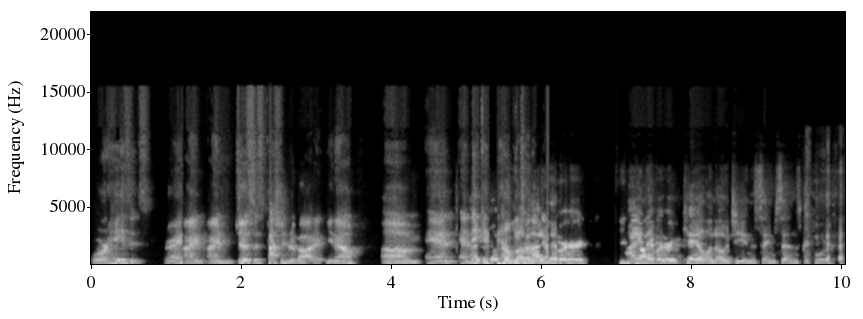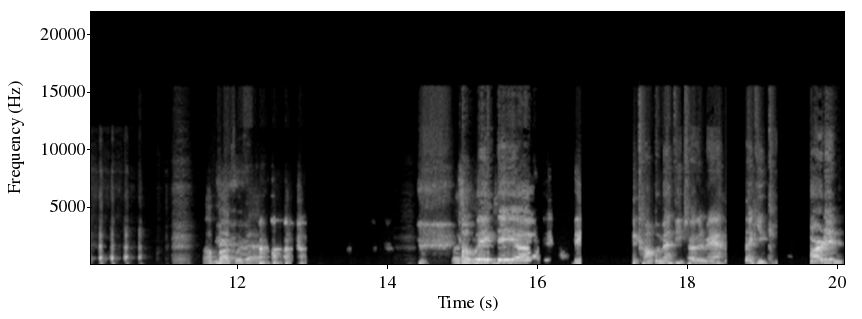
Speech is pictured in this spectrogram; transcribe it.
or hazes, right? I'm I'm just as passionate about it, you know. Um, and and they I can help each other. I never heard I never heard kale and OG in the same sentence before. I'll buck with that. That's No, they they uh they, they complement each other, man. Like you can garden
